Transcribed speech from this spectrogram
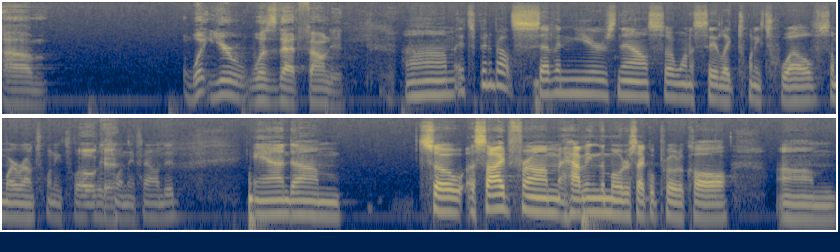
um, what year was that founded? Um, it's been about seven years now, so I want to say like 2012, somewhere around 2012 Okay. is when they founded. And um, so, aside from having the motorcycle protocol, um,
